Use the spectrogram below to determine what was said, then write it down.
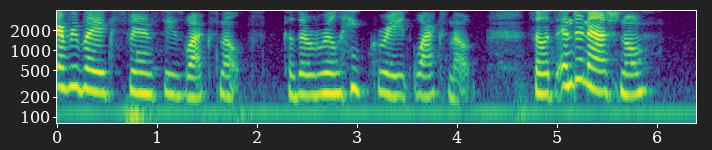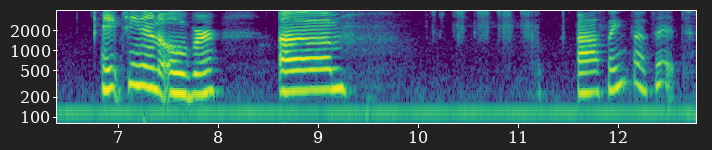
everybody experience these wax melts because they're really great wax melts. So it's international, 18 and over. Um, I think that's it.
